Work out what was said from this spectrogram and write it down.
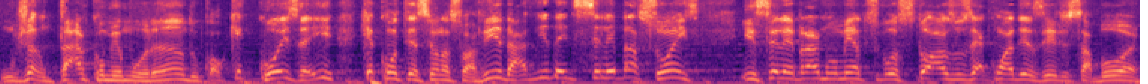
um jantar comemorando qualquer coisa aí que aconteceu na sua vida. A vida é de celebrações e celebrar momentos gostosos é com a Desejo Sabor.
